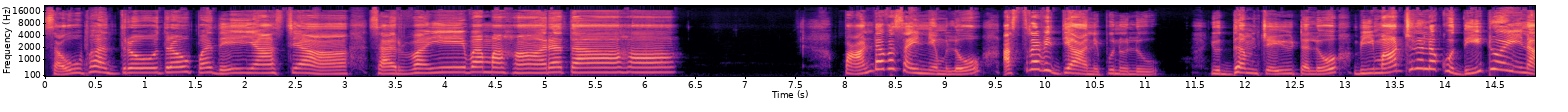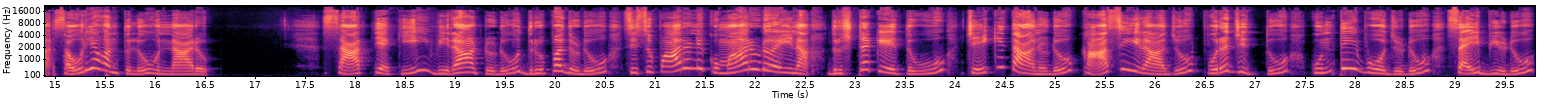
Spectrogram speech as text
సౌభద్రో ద్రౌపదేయాశ్చ సర్వేవ ఏవ పాండవ సైన్యంలో అస్త్రవిద్యా నిపుణులు యుద్ధం చేయుటలో భీమార్జునులకు దీటు అయిన శౌర్యవంతులు ఉన్నారు. సాత్యకి విరాటుడు ద్రుపదుడు శిశుపారుని కుమారుడు అయిన దృష్టకేతువు చేకితానుడు కాశీరాజు పురజిత్తు కుంతీభోజుడు శైభ్యుడు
